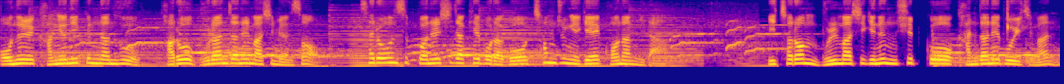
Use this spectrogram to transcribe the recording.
오늘 강연이 끝난 후 바로 물 한 잔을 마시면서 새로운 습관을 시작해보라고 청중에게 권합니다. 이처럼 물 마시기는 쉽고 간단해 보이지만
